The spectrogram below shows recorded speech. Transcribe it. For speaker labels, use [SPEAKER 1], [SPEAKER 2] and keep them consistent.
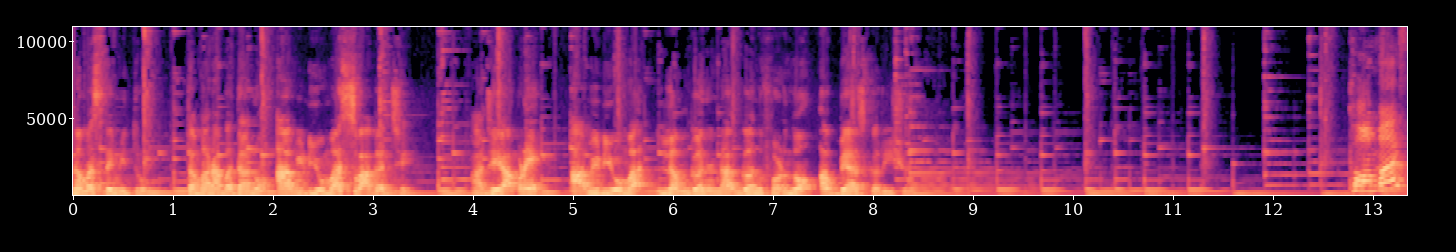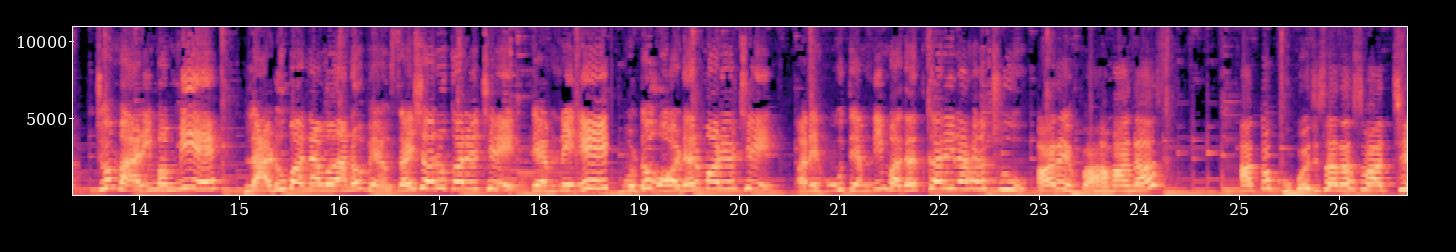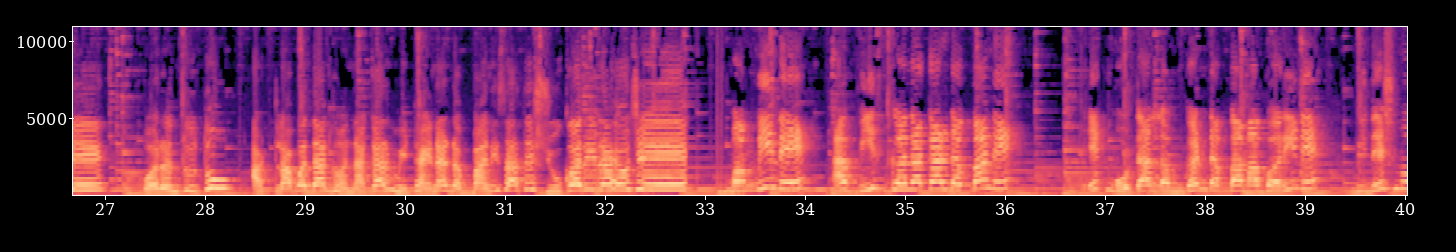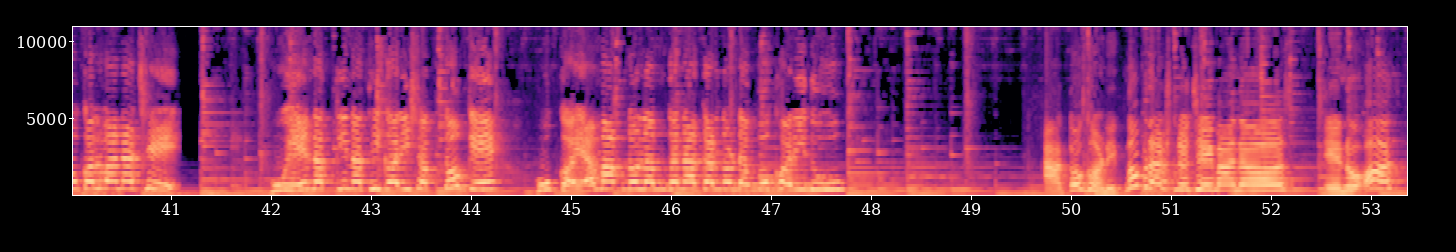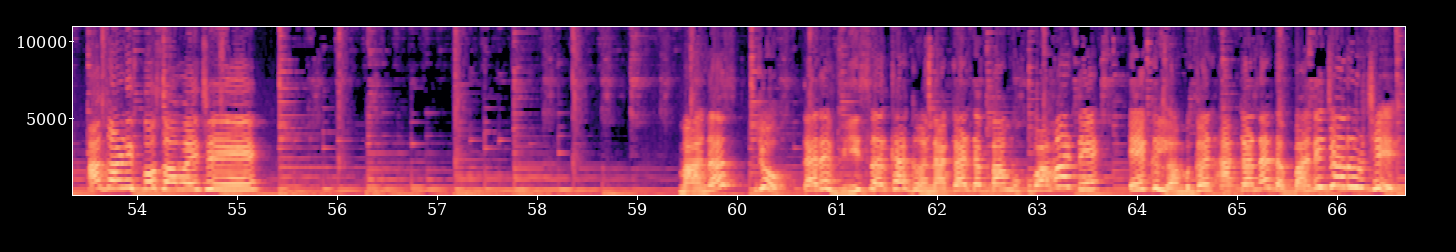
[SPEAKER 1] નમસ્તે મિત્રો. તમારા બધાનું આ વિડીયોમાં સ્વાગત છે. આજે આપણે આ વિડીયોમાં લંબગનના ગનફળનો અભ્યાસ કરીશું.
[SPEAKER 2] થોમસ જો મારી મમ્મીએ લાડુ બનાવવાનો વ્યવસાય શરૂ કર્યો છે તેમને એક મોટો ઓર્ડર મળ્યો છે અને હું તેમની મદદ કરી રહ્યો છું.
[SPEAKER 3] અરે વાહ માનસ! આ તો ખૂબ જ સરસ વાત છે. પરંતુ તું આટલા બધા ઘનાકાર મીઠાઈના ડબ્બાની સાથે શું કરી રહ્યો છે?
[SPEAKER 2] મમ્મીને આ 20 ઘનાકાર ડબ્બાને એક મોટા લંબઘન ડબ્બામાં ભરીને વિદેશ મોકલવાના છે. હું એ નક્કી નથી કરી શકતો કે હું કયા માપનો લંબઘન આકારનો ડબ્બો ખરીદું.
[SPEAKER 3] આ તો ગણિતનો પ્રશ્ન છે માનસ. એનો અર્થ આ ગણિતનો સમય છે. માનસ, જો, તારે 20 સરખા ઘનાકાર ડબ્બા મૂકવા માટે એક લંબઘન આકારના ડબ્બાની જરૂર છે.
